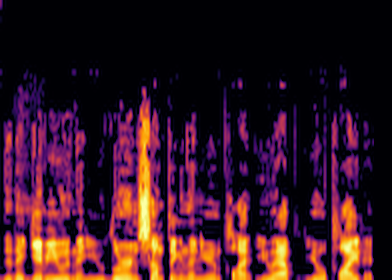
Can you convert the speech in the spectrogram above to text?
did they give you, and that you learned something, and then you imply you app, you applied it?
